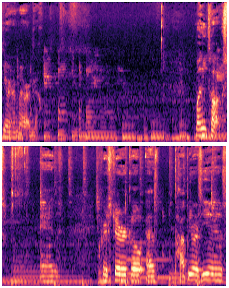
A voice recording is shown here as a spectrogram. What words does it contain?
here in America. Money talks. And Chris Jericho, as popular as he is,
